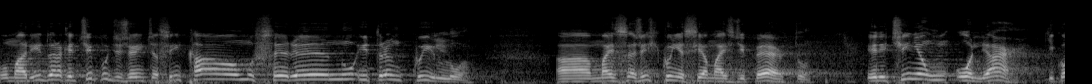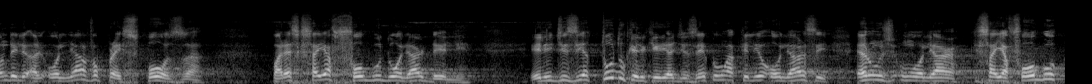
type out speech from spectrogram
O marido era aquele tipo de gente assim, calmo, sereno e tranquilo. Ah, mas a gente conhecia mais de perto, ele tinha um olhar que quando ele olhava para a esposa, parece que saía fogo do olhar dele. Ele dizia tudo o que ele queria dizer com aquele olhar assim, era um, um olhar que saía fogo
